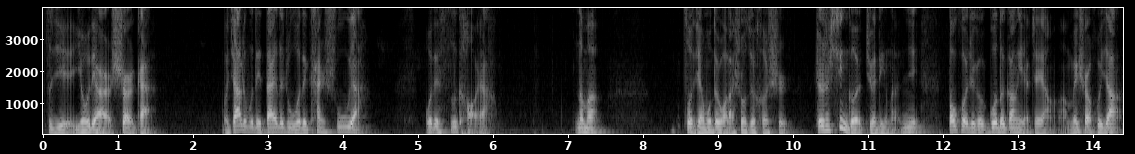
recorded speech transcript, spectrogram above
自己有点事儿干。我家里我得待得住，我得看书呀，我得思考呀。那么做节目对我来说最合适。这是性格决定的，你包括这个郭德纲也这样啊，没事儿回家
